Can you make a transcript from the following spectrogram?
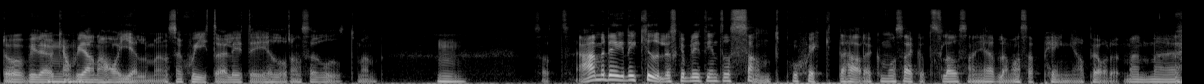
då vill jag Mm. kanske gärna ha hjälmen. Sen skiter jag lite i hur den ser ut men Mm. så att, ja men det, det är kul, det ska bli ett intressant projekt det här. Det kommer säkert slösa en jävla massa pengar på det men eh,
